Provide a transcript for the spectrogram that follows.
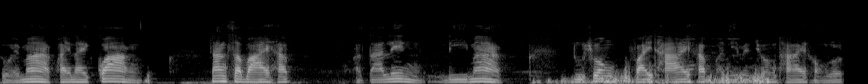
สวยมากภายในกว้าง นั่งสบายครับ อัตราเร่งดีมาก ดูช่วงไฟท้ายครับ อันนี้เป็นช่วงท้ายของรถ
